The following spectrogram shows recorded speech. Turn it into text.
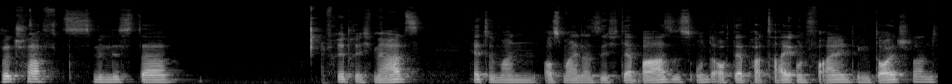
Wirtschaftsminister Friedrich Merz hätte man aus meiner Sicht der Basis und auch der Partei und vor allen Dingen Deutschland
